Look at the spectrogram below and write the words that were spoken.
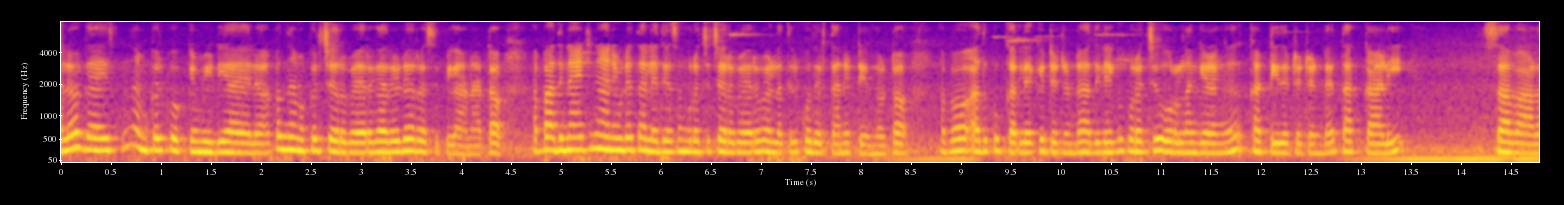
ഹലോ ഗൈസ് നമുക്കൊരു കുക്കിംഗ് വീഡിയോ ആയാലോ? അപ്പം നമുക്കൊരു ചെറുപയർ കറിയുടെ റെസിപ്പി കാണാം കേട്ടോ. അപ്പോൾ അതിനായിട്ട് ഞാനിവിടെ തലേദിവസം കുറച്ച് ചെറുപയർ വെള്ളത്തിൽ കുതിർത്താൻ ഇട്ടിരുന്നു കേട്ടോ. അപ്പോൾ അത് കുക്കറിലേക്ക് ഇട്ടിട്ടുണ്ട്. അതിലേക്ക് കുറച്ച് ഉരുളൻകിഴങ്ങ് കട്ട് ചെയ്തിട്ടിട്ടുണ്ട്. തക്കാളി സവാള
